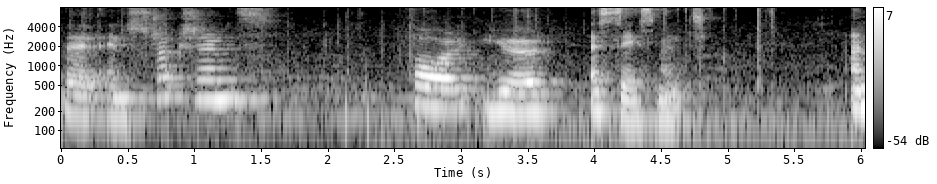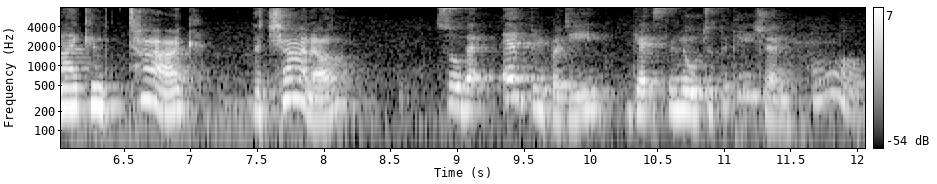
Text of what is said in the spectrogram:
the instructions for your assessment. And I can tag the channel so that everybody gets the notification. Oh.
